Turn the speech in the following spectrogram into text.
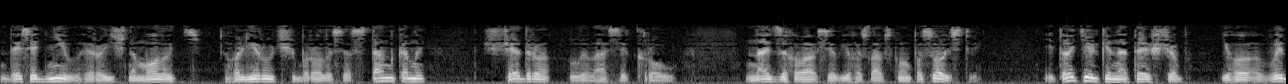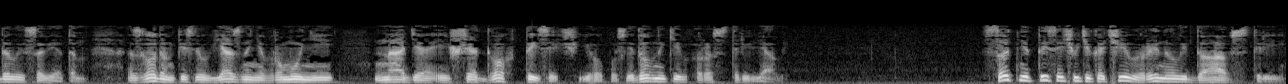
Десять днів героїчна молодь, голіруч, боролася з танками, щедро лилася кров. Надь заховався в Югославському посольстві, і то тільки на те, щоб його видали совєтам. Згодом, після ув'язнення в Румунії, Надя і ще двох тисяч його послідовників розстріляли. Сотні тисяч утікачів ринули до Австрії.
